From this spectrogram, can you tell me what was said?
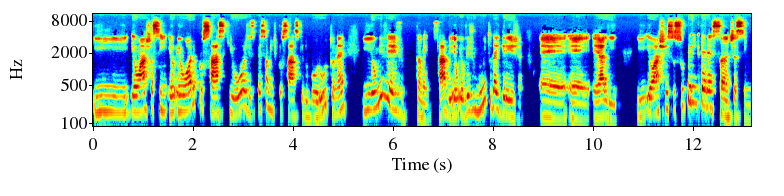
E eu acho assim, eu, eu olho para o Sasuke hoje, especialmente para o Sasuke do Boruto, né? E eu me vejo também, sabe? Eu, eu vejo muito da igreja é, é, é, ali. E eu acho isso super interessante, assim.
